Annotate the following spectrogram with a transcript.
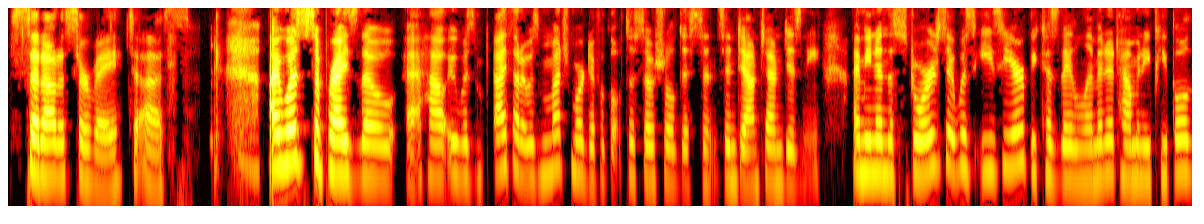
set out a survey to us. I was surprised though at how it was. I thought it was much more difficult to social distance in downtown Disney. I mean, in the stores it was easier because they limited how many people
